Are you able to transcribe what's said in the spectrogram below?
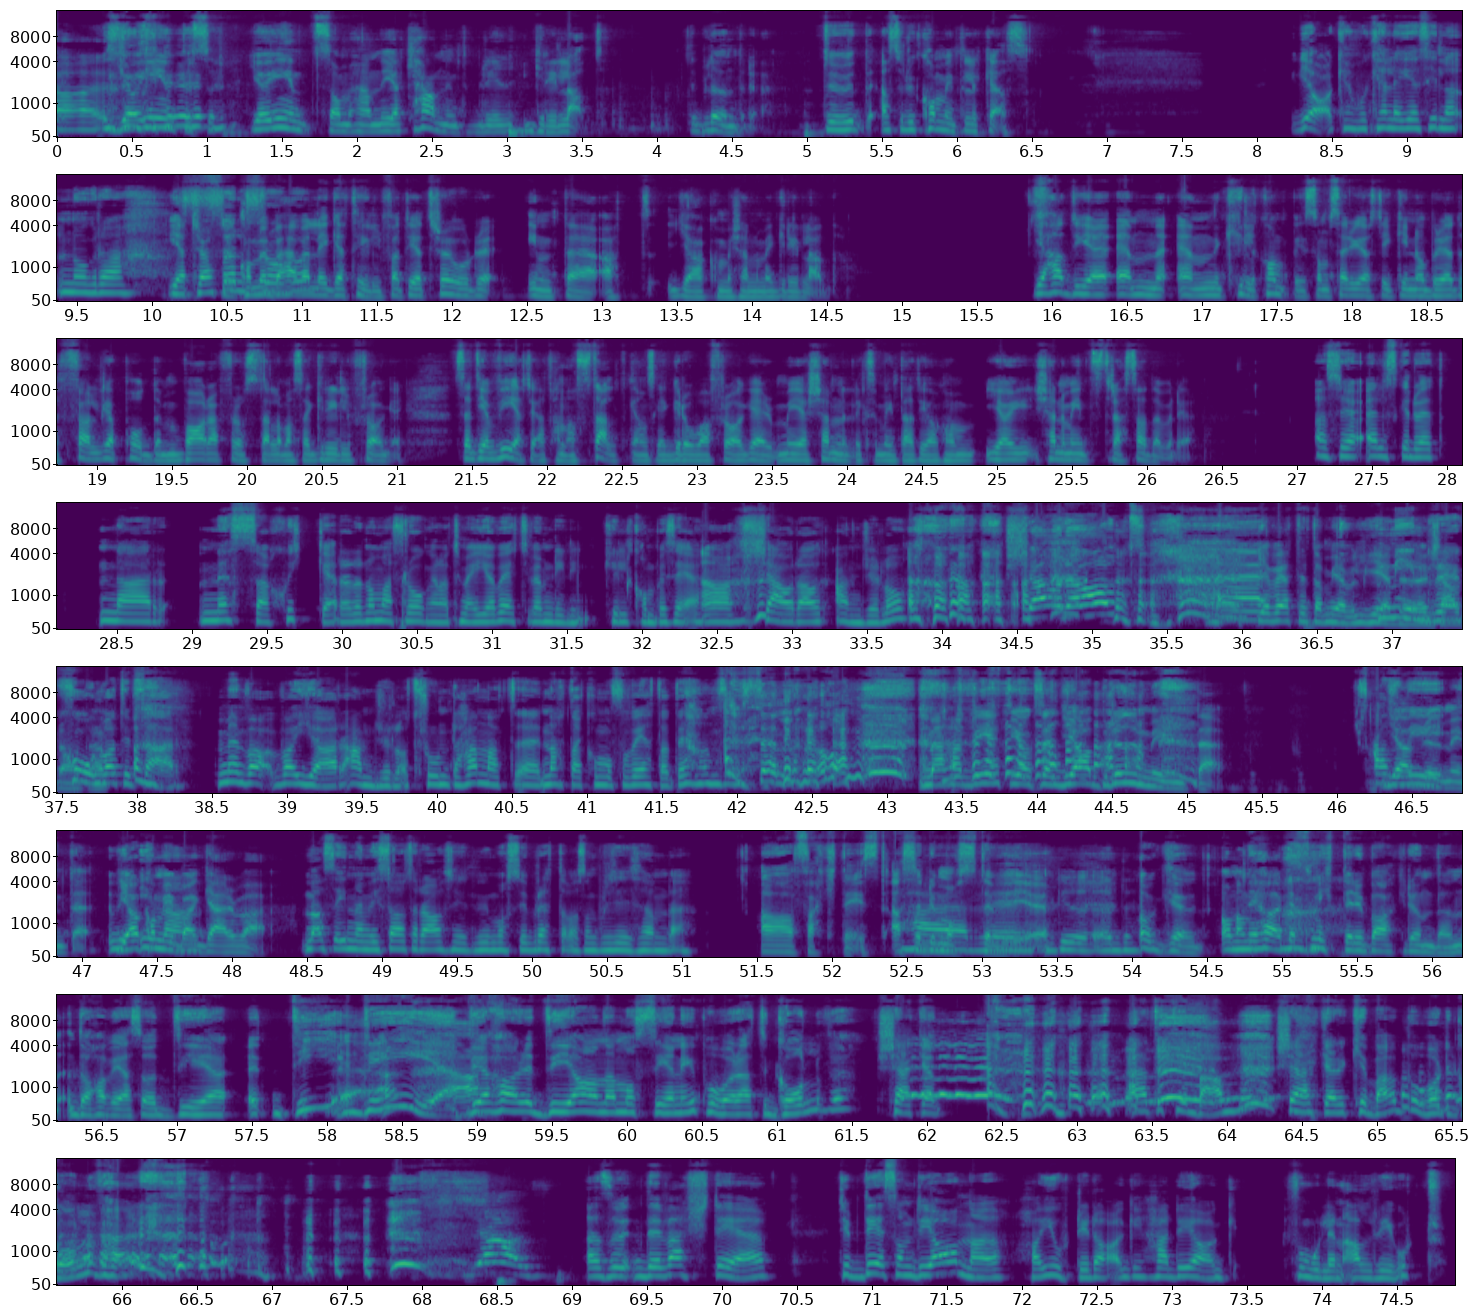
Jag, är inte, så- jag är inte som henne. Jag kan inte bli grillad. Det blir inte det. Du, alltså, du kommer inte lyckas. Jag kanske kan lägga till några Jag tror att du kommer behöva lägga till. För att Jag tror inte att jag kommer känna mig grillad. Jag hade ju en, en killkompis som seriöst gick in och började följa podden bara för att ställa massa grillfrågor. Så att jag vet ju att han har ställt ganska grova frågor. Men jag känner liksom inte att jag kom, Jag känner mig inte stressad över det. Alltså jag älskar du vet när Nessa skickade de här frågorna till mig. Jag vet ju vem din killkompis är. Shout out Angelo. Shout out! jag vet inte om jag vill ge dig Min en shoutout reaktion var typ så här. Men vad, vad gör Angelo? Tror inte han att eh, Natta kommer få veta att det är han som ställer dem? Men han vet ju också att jag bryr mig inte. Alltså, jag bryr mig inte. vi- Jag kommer innan- bara garva. Men alltså innan vi startar avsnittet vi måste berätta vad som precis hände. Ja, faktiskt. Alltså, det måste vi ju. Herregud. Åh gud, om ni hörde fnitter i bakgrunden, då har vi alltså det... eh, Det? Vi har Diana Mosseni på vårt golv. Käkar, Äter kebab. käkar kebab på vårt golv här. Alltså det värsta är, typ det som Diana har gjort idag hade jag förmodligen aldrig gjort.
